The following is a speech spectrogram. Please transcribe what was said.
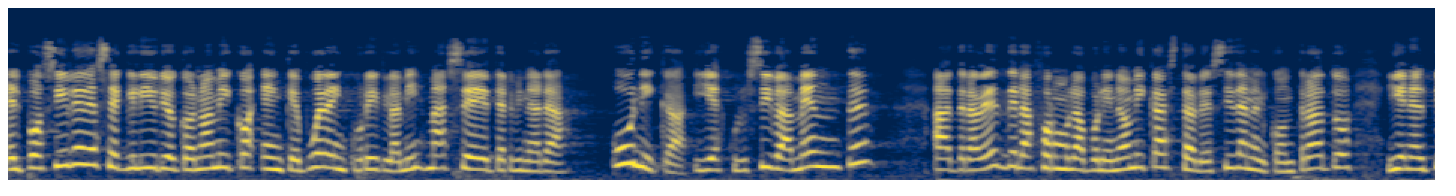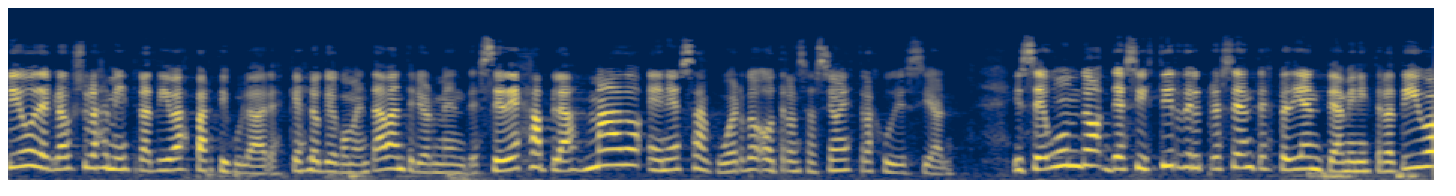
el posible desequilibrio económico en que pueda incurrir la misma se determinará única y exclusivamente a través de la fórmula polinómica establecida en el contrato y en el pliego de cláusulas administrativas particulares, que es lo que comentaba anteriormente. Se deja plasmado en ese acuerdo o transacción extrajudicial. Y segundo, desistir del presente expediente administrativo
